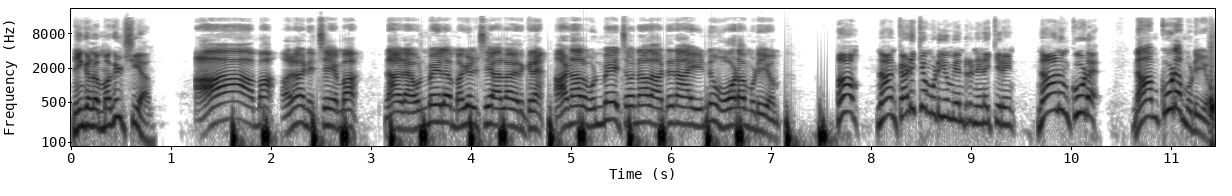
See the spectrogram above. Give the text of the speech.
நீங்கள் மகிழ்ச்சியா? ஆமா. ஆனா நிச்சயமா. நான் உண்மையில மகிழ்ச்சியா தான் இருக்கிறேன். ஆனால் உண்மையை சொன்னால் அட்டு நான் இன்னும் ஓட முடியும். ஆம் நான் கடிக்க முடியும் என்று நினைக்கிறேன். நானும் கூட. நாம் கூட முடியும்.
